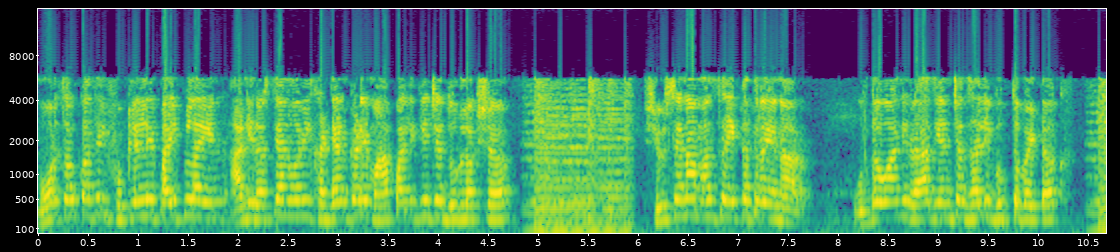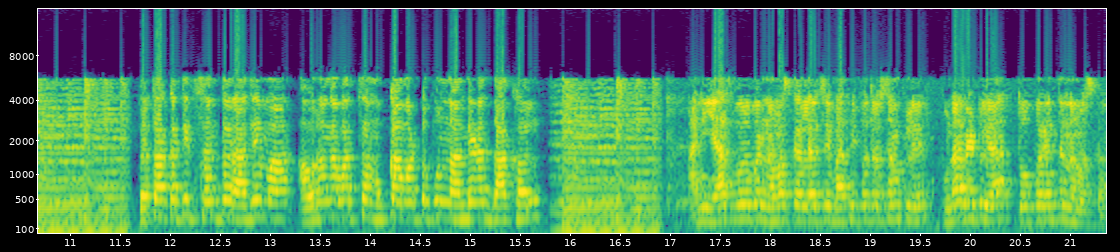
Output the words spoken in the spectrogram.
मोर चौकातील फुटलेले पाईपलाईन आणि रस्त्यांवरील खड्ड्यांकडे महापालिकेचे दुर्लक्ष. शिवसेना मनसे एकत्र येणार. उद्धव आणि राज यांच्यात झाली गुप्त बैठक. तथाकथित संत राधेमा औरंगाबादचा मुक्काम आटोपून नांदेडात दाखल. आणि याचबरोबर नमस्कार लाईव्हचे बातमीपत्र संपले. पुन्हा भेटूया. तोपर्यंत नमस्कार.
